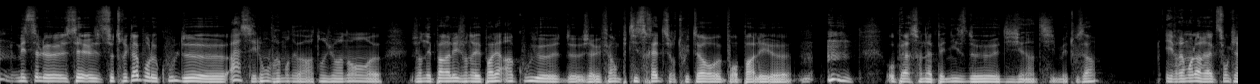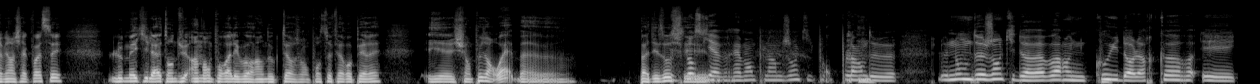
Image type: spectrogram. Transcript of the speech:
Mais c'est le, c'est ce truc-là pour le coup de euh, ah c'est long vraiment d'avoir attendu un an. j'en ai parlé, j'en avais parlé un coup de, j'avais fait un petit thread sur Twitter pour parler euh, aux personnes à pénis de d'hygiène intime et tout ça. Et vraiment la réaction qui revient à chaque fois c'est le mec il a attendu un an pour aller voir un docteur genre pour se faire opérer et je suis un peu genre ouais bah pas des os. Je pense c'est- qu'il y a vraiment plein de gens qui, pour plein de. Le nombre de gens qui doivent avoir une couille dans leur corps et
